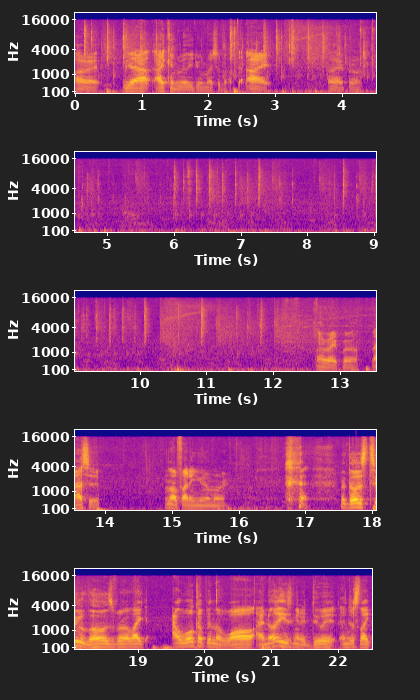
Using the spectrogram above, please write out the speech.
Alright. Yeah, I, I can really do much about that. Alright. Alright, bro. Alright, bro. That's it. I'm not fighting you no more. But those two lows, bro, like, I woke up in the wall. I know that he's going to do it. And just, like,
